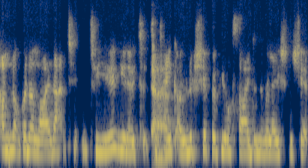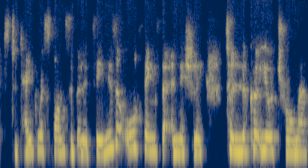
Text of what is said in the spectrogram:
I'm not going to lie that to, to you, you know, to, yeah. to, take ownership of your side in the relationships, to take responsibility. These are all things that initially to look at your trauma.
